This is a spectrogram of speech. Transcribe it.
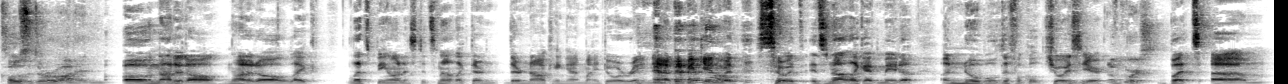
close the door on it? And, Oh, not at all. Not at all. Like, let's be honest. It's not like they're they're knocking at my door right now to begin No. with. So it's it's not like I've made a a noble, difficult choice here. of course, But um,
